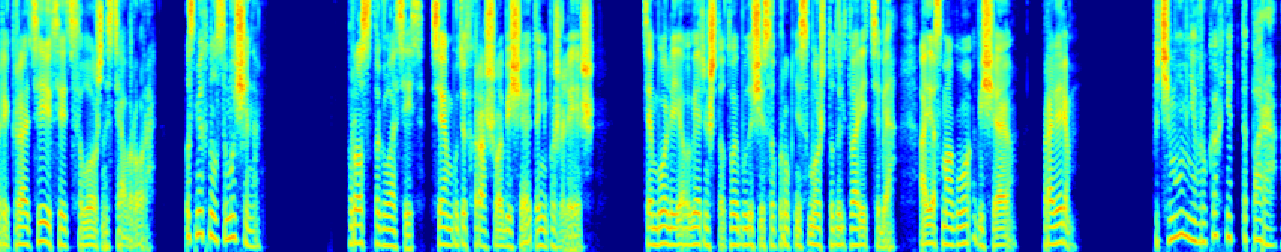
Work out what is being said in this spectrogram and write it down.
«Прекрати все эти сложности, Аврора», — усмехнулся мужчина. «Просто согласись, всем будет хорошо, обещаю, ты не пожалеешь. Тем более я уверен, что твой будущий супруг не сможет удовлетворить тебя. А я смогу, обещаю. Проверим». «Почему у меня в руках нет топора?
